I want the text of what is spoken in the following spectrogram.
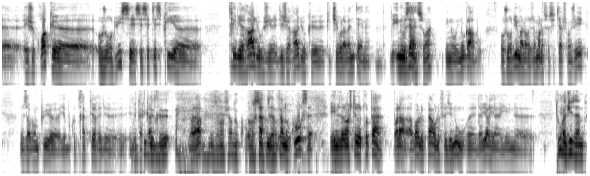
euh, et je crois que euh, aujourd'hui c'est cet esprit euh, très radio, radio, que, qui ci vuole la vingtaine. Il nous senso, hein, il nous, il nous gabo. Aujourd'hui, malheureusement, la société a changé. Nous avons plus, euh, il y a beaucoup de tracteurs et de, et de Plus de 4x4. bœufs. Voilà. Nous allons faire nos courses. Voilà, nous allons faire nos courses et nous allons acheter notre pain. Voilà, avant le pain, on le faisait nous. D'ailleurs, il y, a il y a une. Tout va a- dire sempre.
